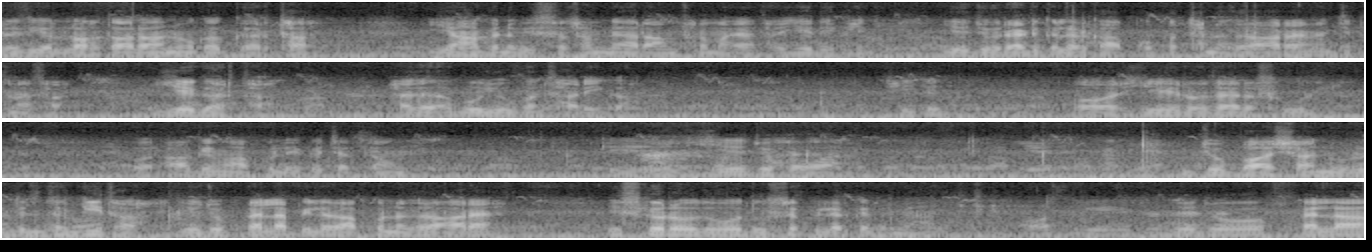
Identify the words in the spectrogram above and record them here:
रज़ी अल्लाह तु का घर था। यहाँ पे नबी वसल्लम ने आराम फरमाया था। ये देखें जी। ये जो रेड कलर का आपको पत्थर नज़र आ रहा है ना, जितना सा, ये घर था। हज़रत अबू यूब अंसारी का। ठीक है और ये रोज़ा रसूल और आगे मैं आपको लेकर चलता हूँ कि ये जो है, जो बादशाह नूरुद्दीन जंगी था, ये जो पहला पिलर आपको नज़र आ रहा है, इसके और वो दूसरे पिलर के दरमियान। ये जो पहला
